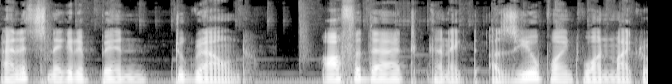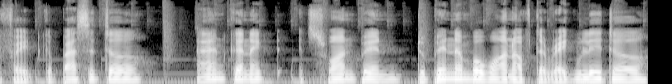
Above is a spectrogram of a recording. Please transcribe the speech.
and its negative pin to ground. After that, connect a 0.1 microfarad capacitor and connect its one pin to pin number 1 of the regulator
